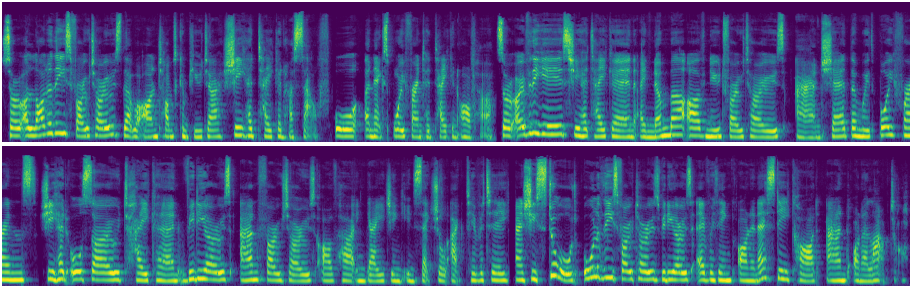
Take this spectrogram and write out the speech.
So a lot of these photos that were on Tom's computer, she had taken herself or an ex boyfriend had taken of her. So over the years, she had taken a number of nude photos and shared them with boyfriends. She had also taken videos and photos of her engaging in sexual activity. And she stored all of these photos, videos, everything on an SD card and on a laptop.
